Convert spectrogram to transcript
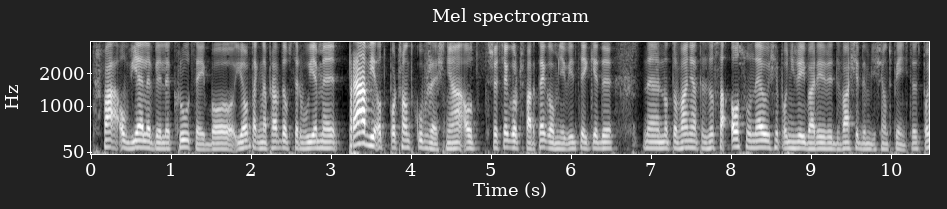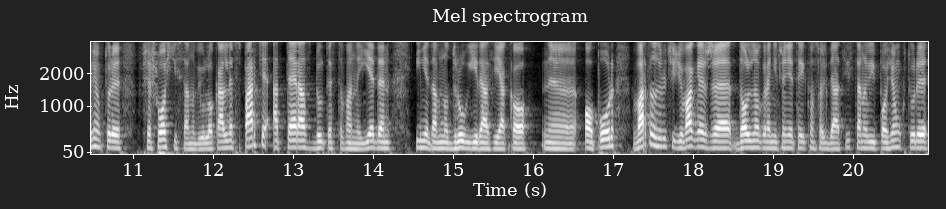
trwa o wiele, wiele krócej, bo ją tak naprawdę obserwujemy prawie od początku września, od 3-4 mniej więcej, kiedy e, notowania Tezosa osunęły się poniżej bariery 2,75. To jest poziom, który w przeszłości stanowił lokalne wsparcie, a teraz był testowany jeden i niedawno drugi raz jako e, opór. Warto zwrócić uwagę, że dolne ograniczenie tej konsolidacji stanowi poziom, który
